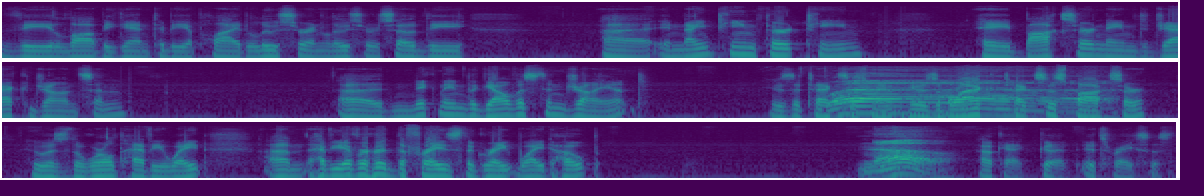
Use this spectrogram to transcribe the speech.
the law began to be applied looser and looser. So the uh, in 1913, a boxer named Jack Johnson, uh, nicknamed the Galveston Giant, he was a Texas man. He was a black Texas boxer who was the world heavyweight. Um, have you ever heard the phrase "the Great White Hope"? No. Okay, good. It's racist.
